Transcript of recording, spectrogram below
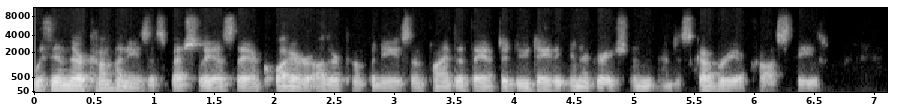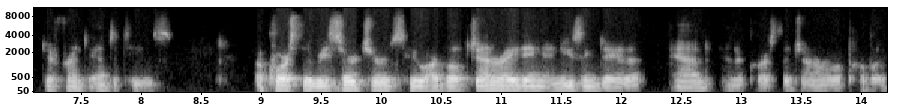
within their companies, especially as they acquire other companies and find that they have to do data integration and discovery across these different entities. Of course, the researchers who are both generating and using data and, and of course, the general public.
